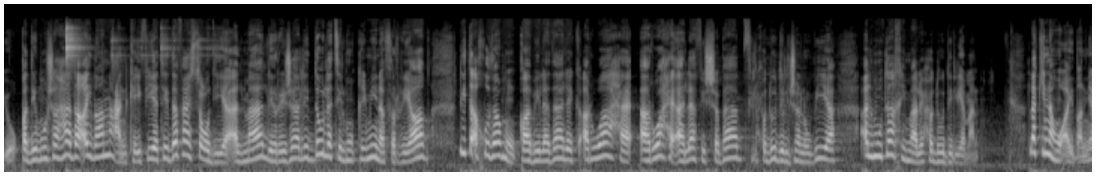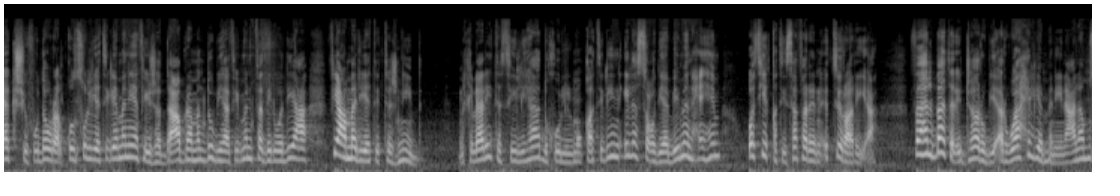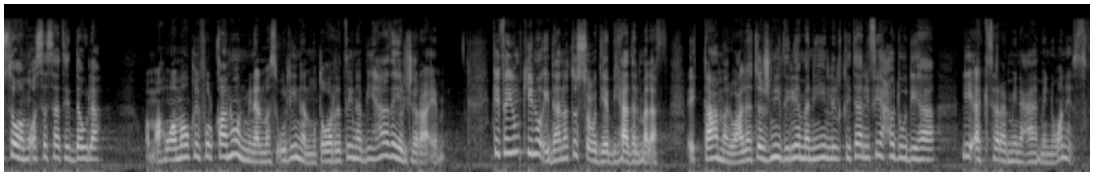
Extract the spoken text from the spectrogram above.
يقدم شهادة أيضا عن كيفية دفع السعودية المال لرجال الدولة المقيمين في الرياض لتأخذ مقابل ذلك أرواح, أرواح آلاف الشباب في الحدود الجنوبية المتاخمة لحدود اليمن. لكنه أيضا يكشف دور القنصلية اليمنية في جدة عبر مندوبها في منفذ الوديعة في عملية التجنيد. من خلال تسهيلها دخول المقاتلين إلى السعودية بمنحهم وثيقة سفر اضطرارية فهل بات الإتجار بأرواح اليمنيين على مستوى مؤسسات الدولة؟ وما هو موقف القانون من المسؤولين المتورطين بهذه الجرائم؟ كيف يمكن إدانة السعودية بهذا الملف؟ إذ تعمل على تجنيد اليمنيين للقتال في حدودها لأكثر من عام ونصف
